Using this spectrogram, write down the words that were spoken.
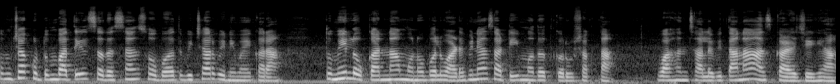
तुमच्या कुटुंबातील सदस्यांसोबत विचारविनिमय करा. तुम्ही लोकांना मनोबल वाढविण्यासाठी मदत करू शकता. वाहन चालविताना आज काळजी घ्या.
